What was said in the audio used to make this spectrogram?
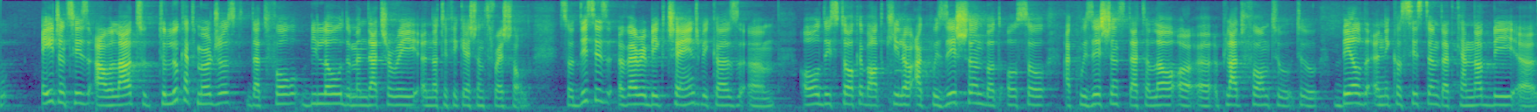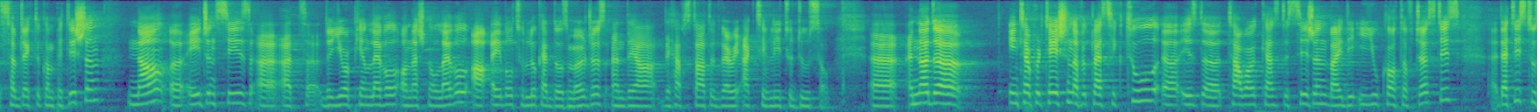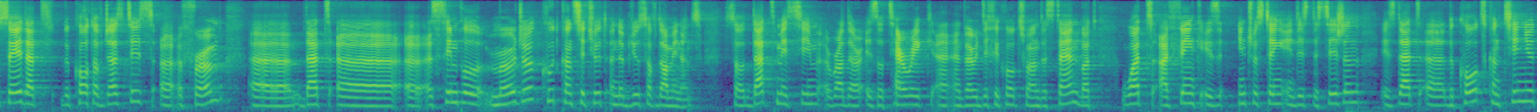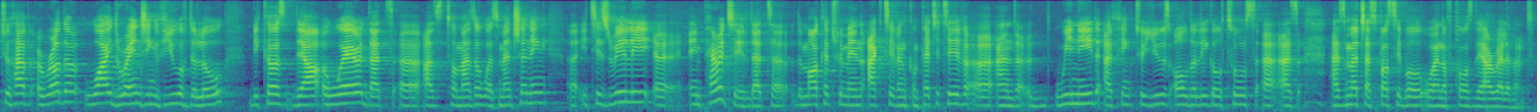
agencies are allowed to, to, look at mergers that fall below the mandatory uh, notification threshold. So this is a very big change because um, all this talk about killer acquisition, but also acquisitions that allow a, a platform to, to, build an ecosystem that cannot be uh, subject to competition now, uh, agencies uh, at uh, the European level or national level are able to look at those mergers, and they, are, they have started very actively to do so. Uh, another interpretation of a classic tool uh, is the TowerCast decision by the EU Court of Justice. Uh, that is to say that the Court of Justice affirmed that a simple merger could constitute an abuse of dominance. So that may seem rather esoteric and, very difficult to understand, but what I think is interesting in this decision is that uh, the courts continue to have a rather wide-ranging view of the law because they are aware that, uh, as Tommaso was mentioning, uh, it is really uh, imperative that uh, the market remain active and competitive, uh, and we need, I think, to use all the legal tools as, as much as possible when, of course, they are relevant.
